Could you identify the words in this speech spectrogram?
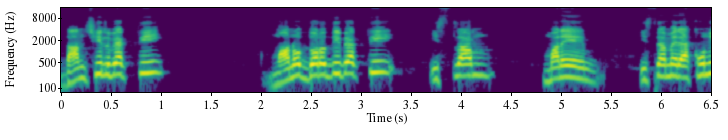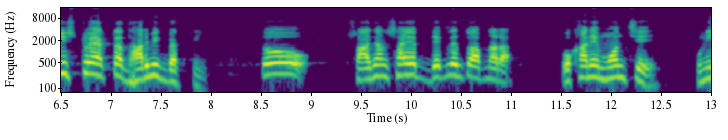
দানশীল ব্যক্তি, মানব দরদি ব্যক্তি, ইসলাম মানে ইসলামের একনিষ্ঠ একটা ধার্মিক ব্যক্তি। তো শাহজাহান সাহেব দেখলেন তো আপনারা, ওখানে মঞ্চে উনি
